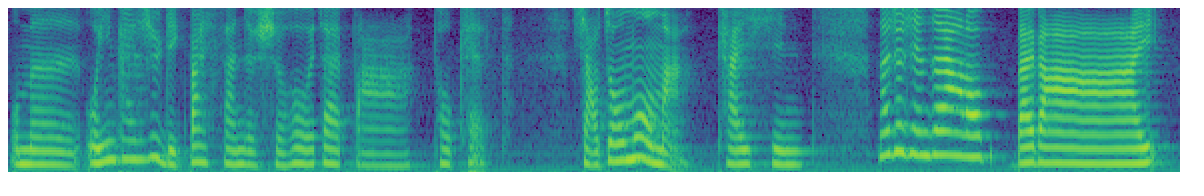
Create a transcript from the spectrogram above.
我们我应该是礼拜三的时候再发 podcast，小周末嘛，开心。那就先这样喽，拜拜。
